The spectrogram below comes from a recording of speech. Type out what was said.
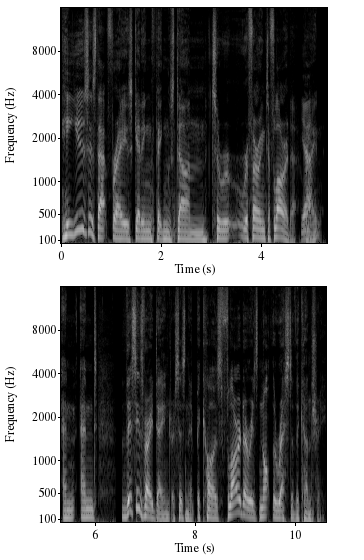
He uses that phrase "getting things done" to re- referring to Florida, yeah. right? And and this is very dangerous, isn't it? Because Florida is not the rest of the country.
